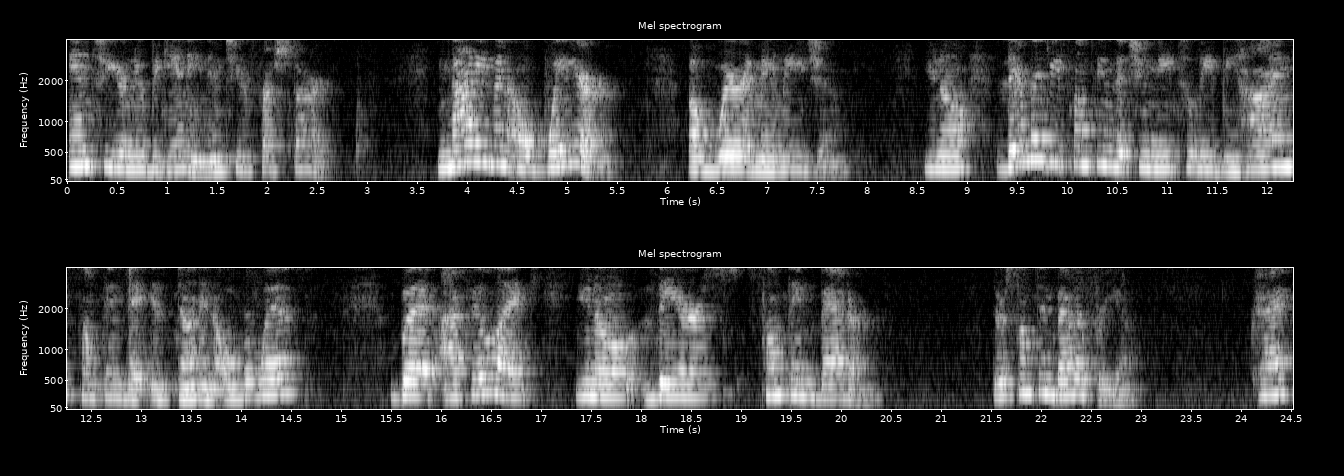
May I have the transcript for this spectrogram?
into your new beginning, into your fresh start. Not even aware of where it may lead you. You know, there may be something that you need to leave behind, something that is done and over with. But I feel like, you know, there's something better. There's something better for you. Okay?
